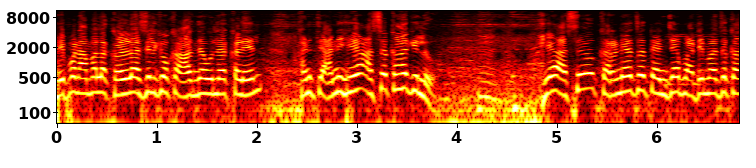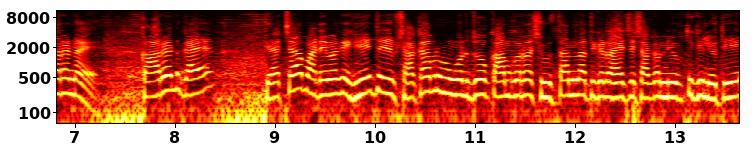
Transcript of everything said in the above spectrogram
ते पण आम्हाला कळलं असेल किंवा आज नाही उद्या कळेल. आणि त्याने हे असं का केलं? हे असं करण्याचं त्यांच्या पाठिंबाचं कारण आहे. कारण काय? त्याच्या पाठीमागे हे जे शाखाप्रमुख म्हणून जो काम करत शिवस्थानला तिकडे राहायचे शाखा नियुक्ती केली होती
